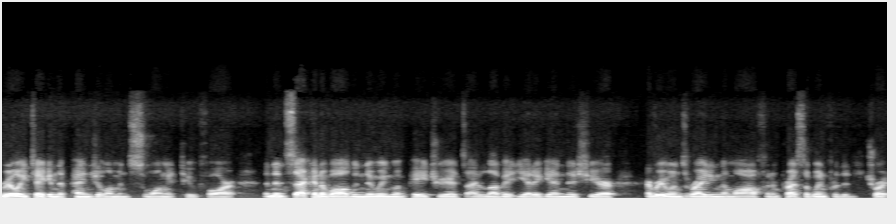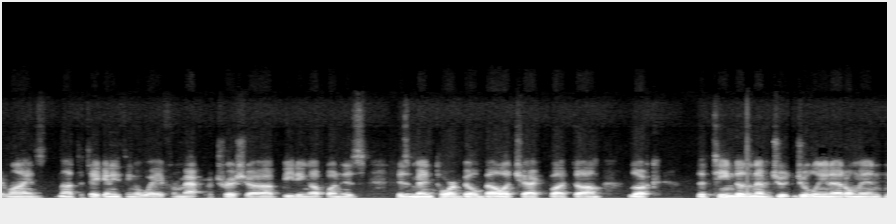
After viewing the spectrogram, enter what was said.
really taken the pendulum and swung it too far. And then, second of all, the New England Patriots. I love it yet again this year. Everyone's writing them off. An impressive win for the Detroit Lions. Not to take anything away from Matt Patricia uh, beating up on his his mentor Bill Belichick, but um, look, the team doesn't have Ju- Julian Edelman.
